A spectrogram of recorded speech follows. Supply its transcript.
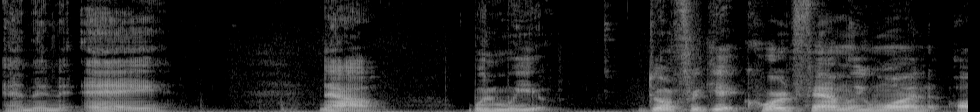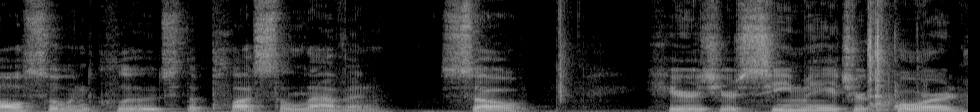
and then A. Now, when we don't forget chord family 1 also includes the plus 11. So here's your C major chord.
